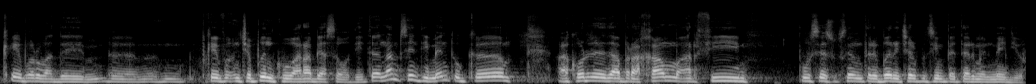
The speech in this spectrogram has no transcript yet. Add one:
că e vorba de, că e, începând cu Arabia Saudită, n-am sentimentul că acordurile de Abraham ar fi puse sub semnul întrebării, cel puțin pe termen mediu.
